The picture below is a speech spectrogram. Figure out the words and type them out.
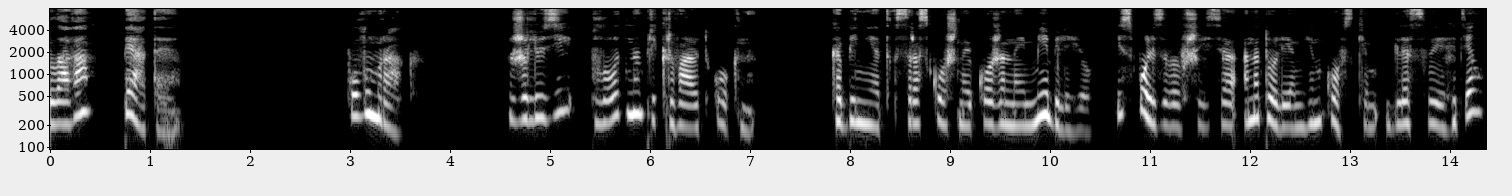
Глава пятая. Полумрак. Жалюзи плотно прикрывают окна. Кабинет с роскошной кожаной мебелью, использовавшийся Анатолием Янковским для своих дел,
